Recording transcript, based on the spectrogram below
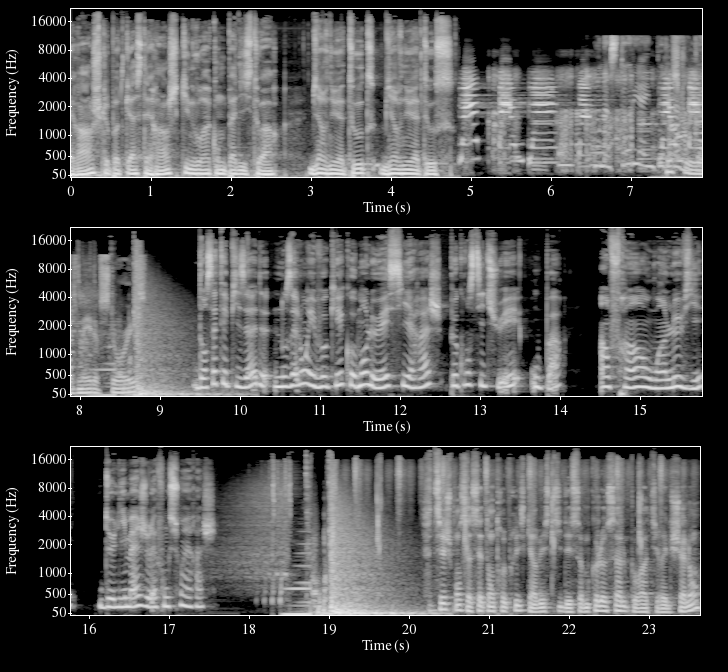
RH, le podcast RH qui ne vous raconte pas d'histoire. Bienvenue à toutes, bienvenue à tous. History is made of stories. Dans cet épisode, nous allons évoquer comment le SIRH peut constituer, ou pas, un frein ou un levier de l'image de la fonction RH. Tu sais, je pense à cette entreprise qui investit des sommes colossales pour attirer le chaland,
